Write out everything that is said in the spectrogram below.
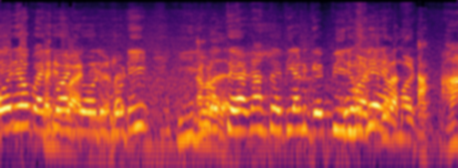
ഓരോ പരിപാടിയോടും കൂടി തീയതിയാണ്. ആ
